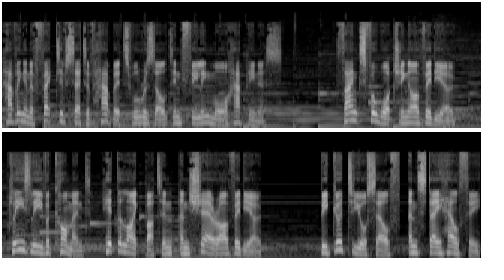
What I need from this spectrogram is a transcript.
Having an effective set of habits will result in feeling more happiness. Thanks for watching our video. Please leave a comment, hit the like button, and share our video. Be good to yourself, and stay healthy.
